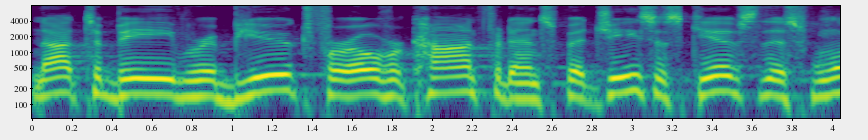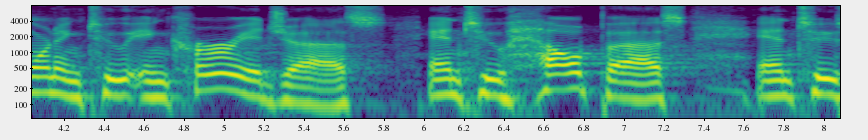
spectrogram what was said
not to be rebuked for overconfidence but Jesus gives this warning to encourage us and to help us and to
